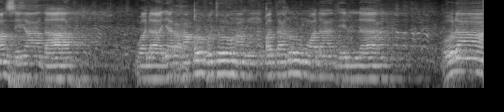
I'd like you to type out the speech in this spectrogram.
وزيادة ولا يرهق وجوههم قتر ولا ذلة أولئك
